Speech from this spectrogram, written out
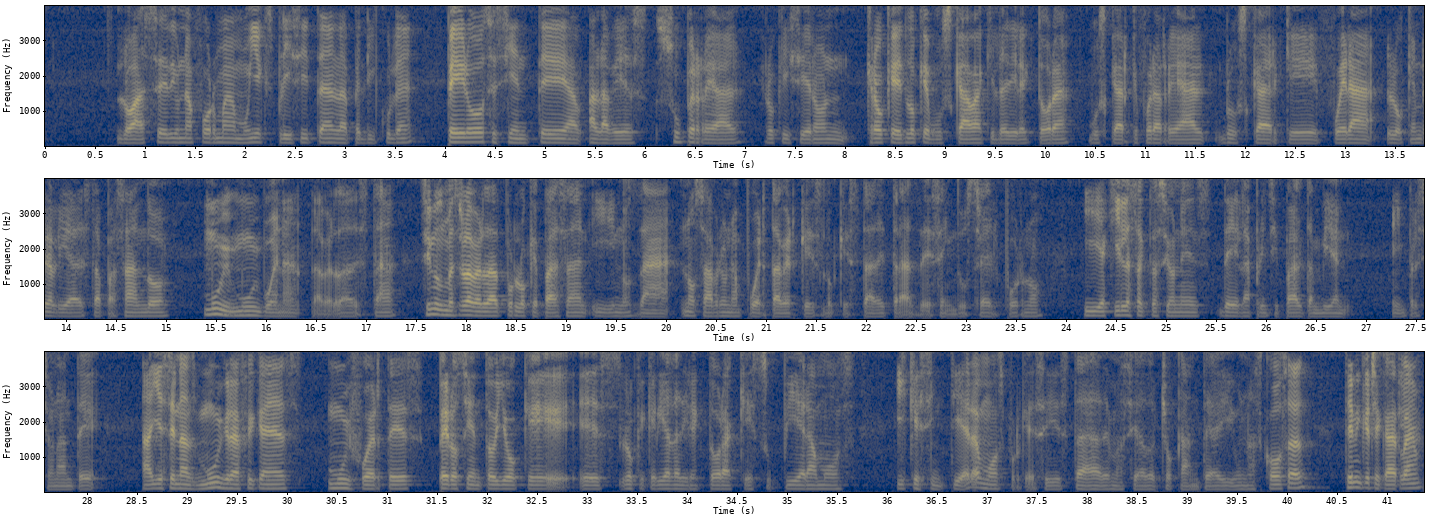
lo hace de una forma muy explícita la película, pero se siente a, a la vez súper real. Creo que hicieron, creo que es lo que buscaba aquí la directora, buscar que fuera real, buscar que fuera lo que en realidad está pasando. Muy, muy buena, la verdad está. Sí nos muestra la verdad por lo que pasan y nos da, nos abre una puerta a ver qué es lo que está detrás de esa industria del porno. Y aquí las actuaciones de la principal también impresionante. Hay escenas muy gráficas, muy fuertes, pero siento yo que es lo que quería la directora, que supiéramos y que sintiéramos, porque sí está demasiado chocante ahí unas cosas. Tienen que checarla.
